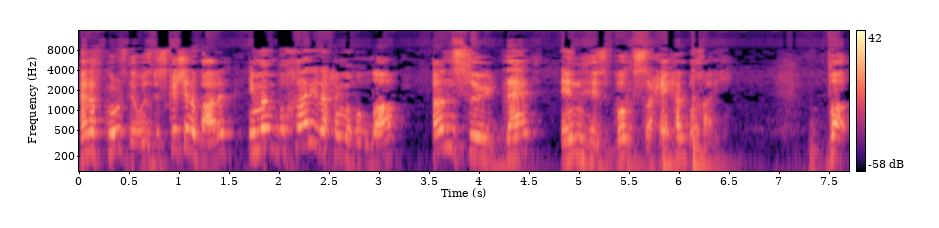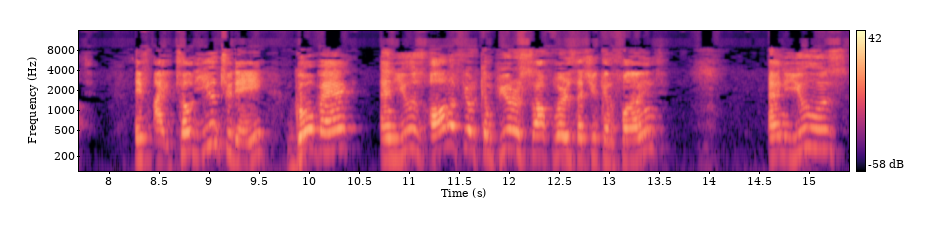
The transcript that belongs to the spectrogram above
And of course, there was discussion about it. Imam Bukhari rahimahullah answered that in his book Sahih al-Bukhari. But if I tell you today, go back and use all of your computer softwares that you can find and use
